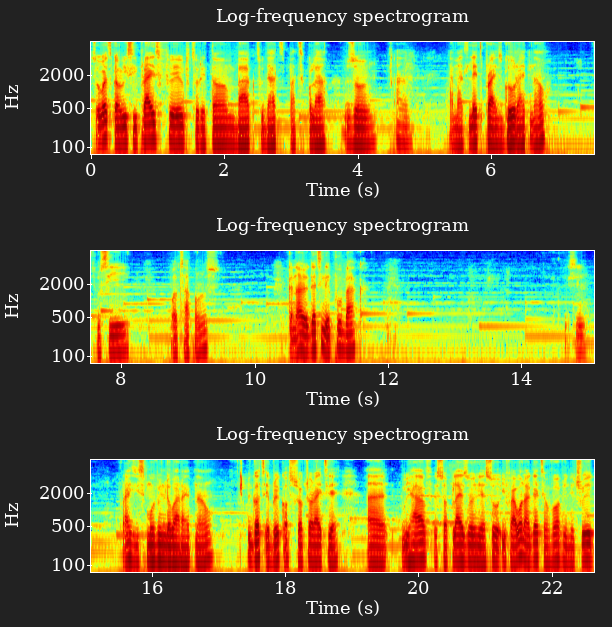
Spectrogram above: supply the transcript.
So what can we see? Price failed to return back to that particular zone and i might let price go right now to see what happens. Okay now we're getting a pullback. You see price is moving lower right now. We got a break of structure right here and we have a supply zone here. So if i want to get involved in the trade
